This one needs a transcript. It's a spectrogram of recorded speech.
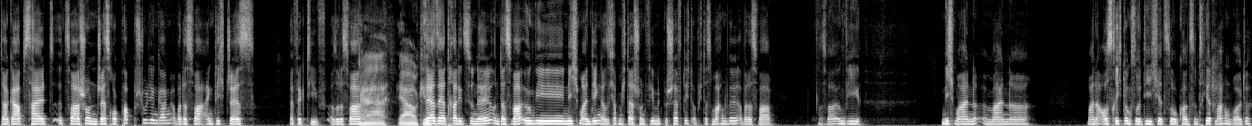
Da gab es halt äh, zwar schon einen Jazz-Rock-Pop-Studiengang, aber das war eigentlich Jazz effektiv. Also das war ja, ja, okay. sehr, sehr traditionell und das war irgendwie nicht mein Ding. Also ich habe mich da schon viel mit beschäftigt, ob ich das machen will, aber das war, das war irgendwie nicht mein, meine, meine Ausrichtung, so die ich jetzt so konzentriert machen wollte.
